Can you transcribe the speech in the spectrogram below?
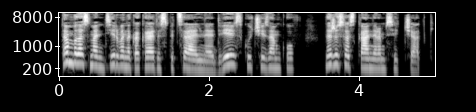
Там была смонтирована какая-то специальная дверь с кучей замков, даже со сканером сетчатки.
